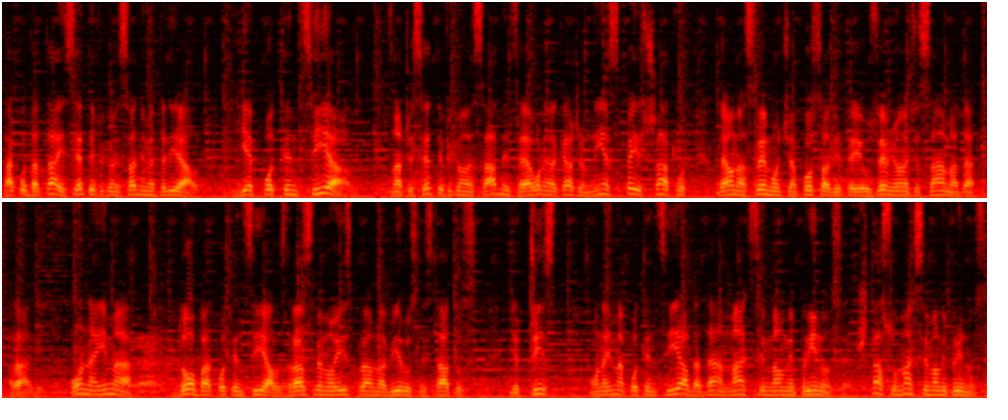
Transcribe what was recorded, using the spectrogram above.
Tako da taj sertifikovani sadni materijal je potencijal Znači, sertifikovana sadnica, ja volim da kažem, nije Space Shuttle da je ona svemoćna, posadite je u zemlju, ona će sama da radi. Ona ima dobar potencijal, zdravstveno ispravna, virusni status je čist, ona ima potencijal da da maksimalne prinose. Šta su maksimalni prinosi?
